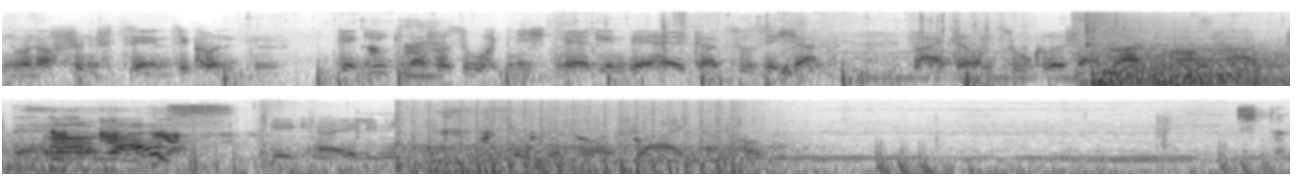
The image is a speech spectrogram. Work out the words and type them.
Nur noch 15 Sekunden. Der Gegner versucht nicht mehr, den Behälter zu sichern. Weiteren Zugriff auf den Biogefahrgut behält. was? Gegner eliminiert. Für eigener Trupp. St-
